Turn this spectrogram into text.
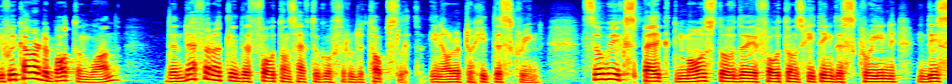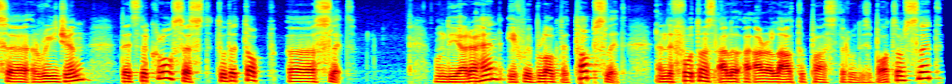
If we cover the bottom one, then definitely the photons have to go through the top slit in order to hit the screen. So we expect most of the photons hitting the screen in this uh, region that's the closest to the top uh, slit. On the other hand, if we block the top slit and the photons are allowed to pass through this bottom slit,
